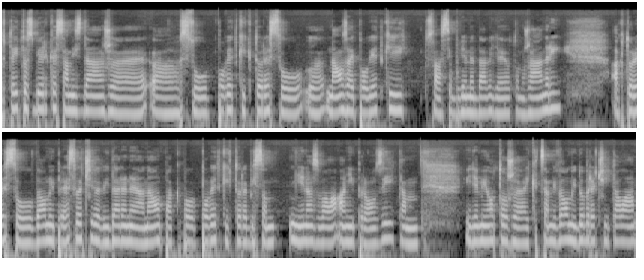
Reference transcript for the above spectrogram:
v tejto zbierke sa mi zdá, že sú poviedky, ktoré sú naozaj poviedky, sa asi budeme baviť aj o tom žánri, a ktoré sú veľmi presvedčivé, vydarené a naopak poviedky, ktoré by som nenazvala ani prózy. Tam ide mi o to, že aj keď sa mi veľmi dobre čítala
